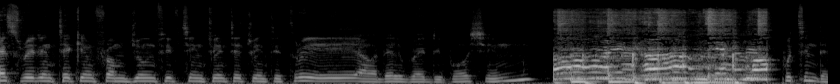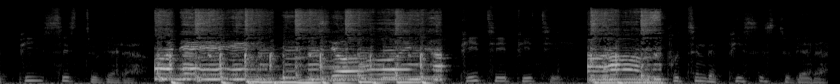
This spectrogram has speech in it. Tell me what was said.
Next reading taken from June 15, 2023, our bread devotion, putting the pieces together. morning. Joy PTPT, putting the pieces together.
